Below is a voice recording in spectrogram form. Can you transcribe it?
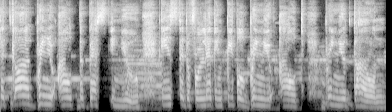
Let God bring you out the best in you instead of letting people bring you out, bring you down.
